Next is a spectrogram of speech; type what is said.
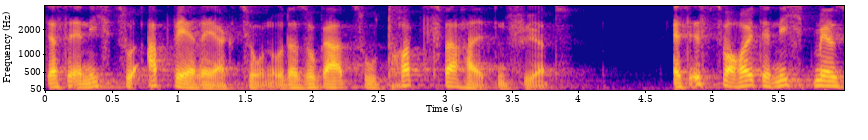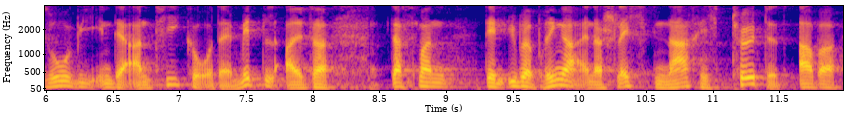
dass er nicht zu Abwehrreaktion oder sogar zu Trotzverhalten führt. Es ist zwar heute nicht mehr so wie in der Antike oder im Mittelalter, dass man den Überbringer einer schlechten Nachricht tötet, aber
